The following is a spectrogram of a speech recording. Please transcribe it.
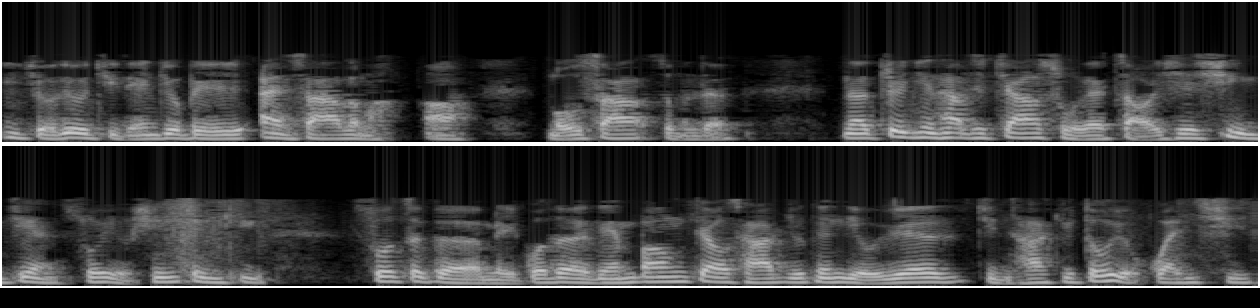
一九六几年就被暗杀了嘛啊，谋杀什么的。那最近他的家属来找一些信件，说有新证据，说这个美国的联邦调查局跟纽约警察局都有关系。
